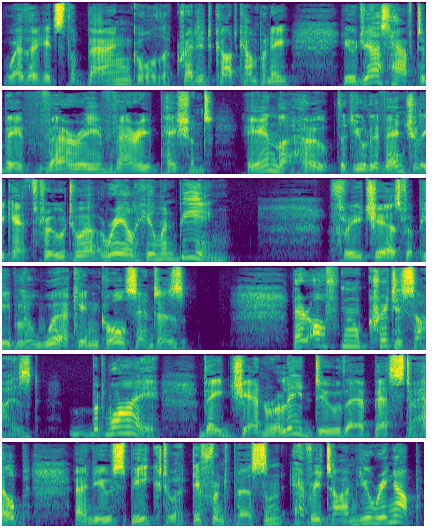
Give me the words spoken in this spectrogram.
Whether it's the bank or the credit card company, you just have to be very, very patient in the hope that you'll eventually get through to a real human being. Three cheers for people who work in call centers. They're often criticized. But why? They generally do their best to help, and you speak to a different person every time you ring up.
